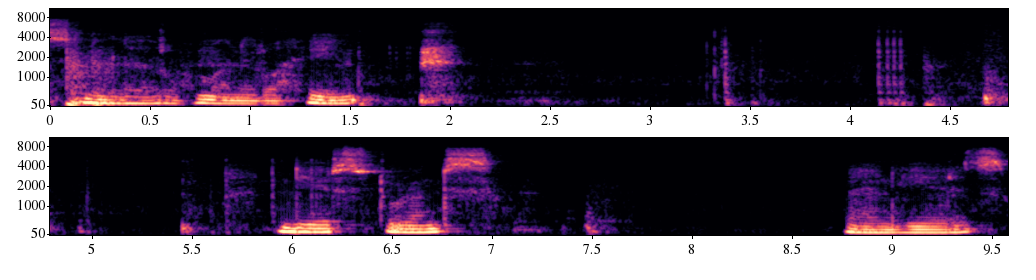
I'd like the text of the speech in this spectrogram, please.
Bismillahirrahmanirrahim. Dear students and viewers,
